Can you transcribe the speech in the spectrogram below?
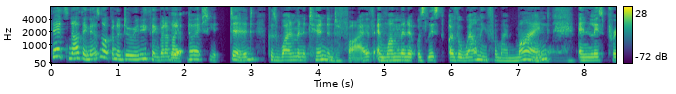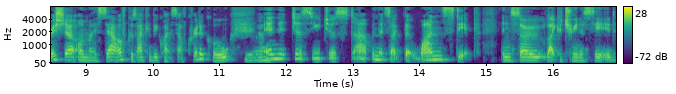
that's nothing. That's not going to do anything. But I'm yeah. like, no, actually, it did because one minute turned into five, and one mm. minute was less overwhelming for my mind yeah. and less pressure on myself because I can be quite self critical. Yeah. And it just, you just start when it's like that one step. And so, like Katrina said,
